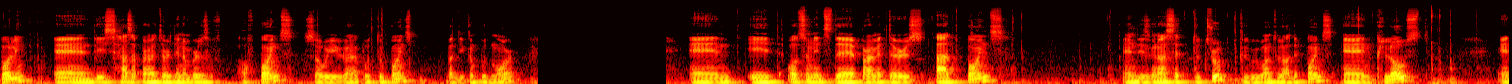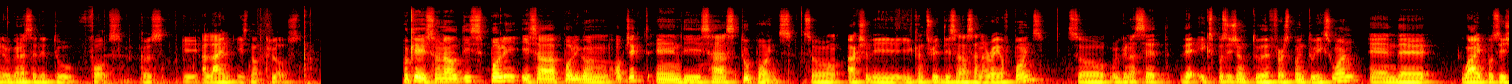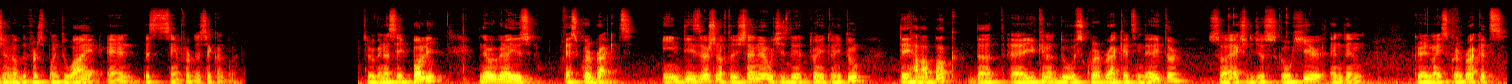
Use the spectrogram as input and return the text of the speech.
poly and this has a parameter the numbers of, of points. So we're gonna put two points but you can put more. And it also needs the parameters add points. And it's gonna set to true because we want to add the points and closed. And we're gonna set it to false because a line is not closed Okay, so now this poly is a polygon object and this has two points. So actually you can treat this as an array of points. So we're gonna set the x position to the first point to x1 and the y position of the first point to y and the same for the second point. So we're gonna say poly and then we're gonna use square brackets. In this version of the designer, which is the 2022, they have a bug that uh, you cannot do square brackets in the editor. So I actually just go here and then create my square brackets.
